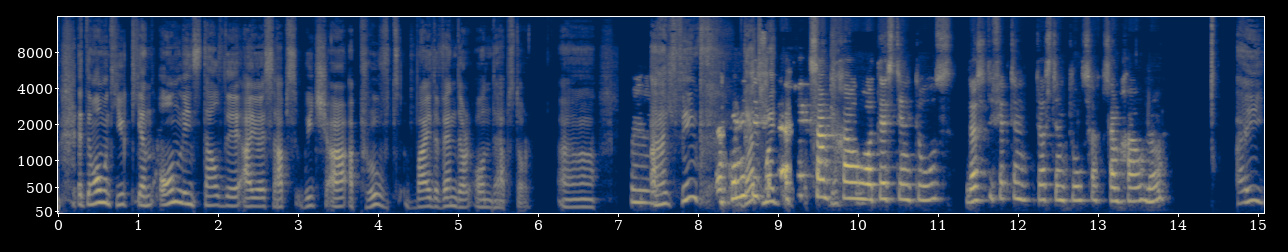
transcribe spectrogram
at the moment, you can only install the iOS apps which are approved by the vendor on the App Store. Uh, mm. I think uh, can it might... affect somehow yeah. testing tools? Does it affect testing tools somehow? No. I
